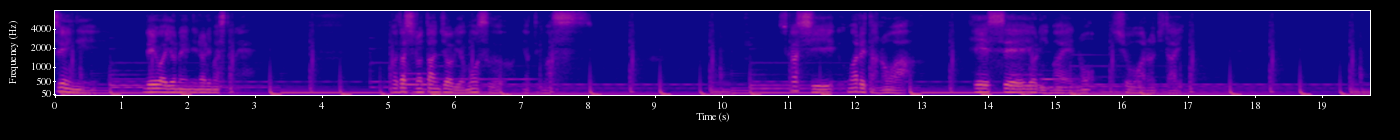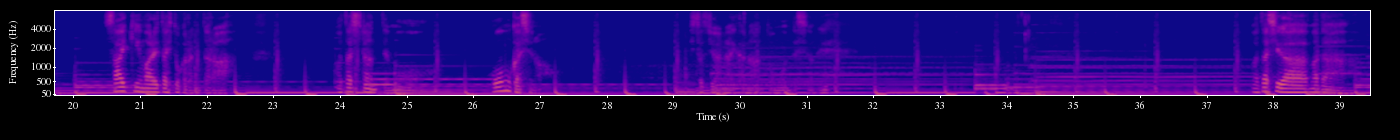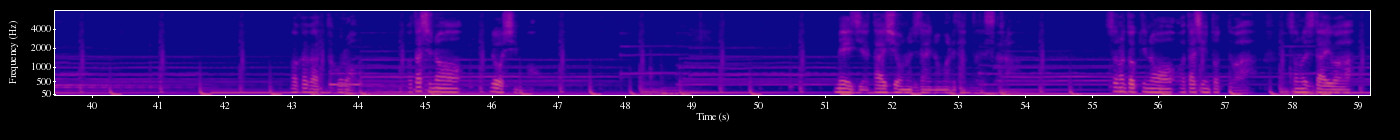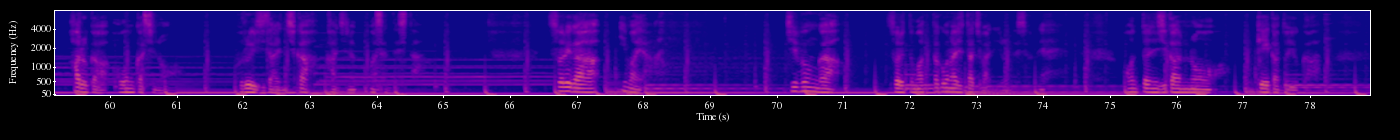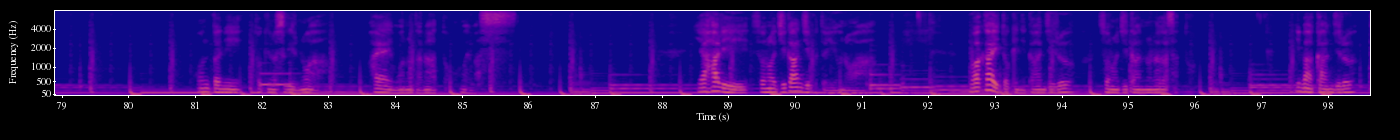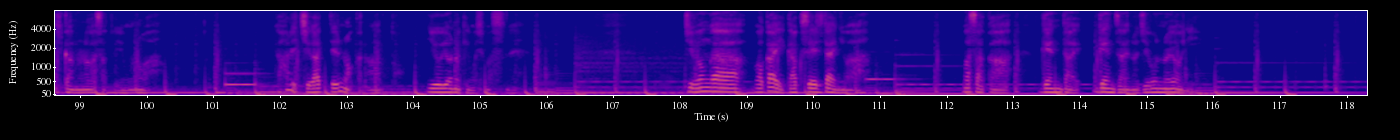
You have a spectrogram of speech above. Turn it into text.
ついに令和4年になりましたね。私の誕生日はもうすぐやってきます。しかし生まれたのは平成より前の昭和の時代。最近生まれた人から見たら私なんてもう大昔の人じゃないかなと思うんですよね。私がまだ若かった頃私の両親も明治や大正の時代の生まれだったですからその時の私にとってはその時代ははるか大昔の古い時代にしか感じませんでした。それが今や自分がそれと全く同じ立場にいるんですよね。本当に時間の経過というか本当に時の過ぎるのは早いものだなと思います。やはりその時間軸というのは若い時に感じるその時間の長さと今感じる時間の長さというものはやはり違っているのかなというような気もしますね。自分が若い学生時代にはまさか現代現在の自分のように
